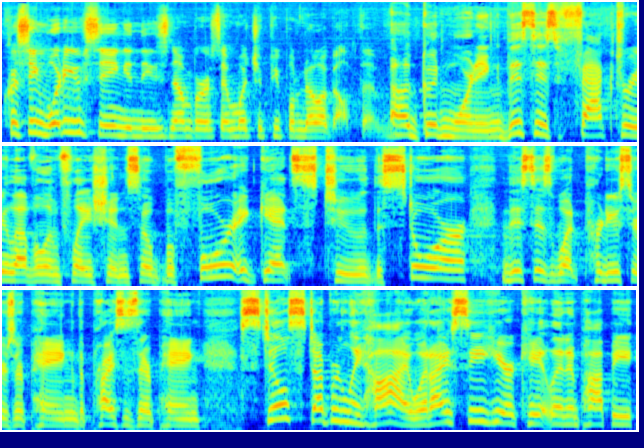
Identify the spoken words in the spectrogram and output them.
Christine, what are you seeing in these numbers, and what should people know about them? Uh, good morning. This is factory level inflation. So before it gets to the store, this is what producers are paying, the prices they're paying. Still stubbornly high. What I see here, Kaitlan and Poppy,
